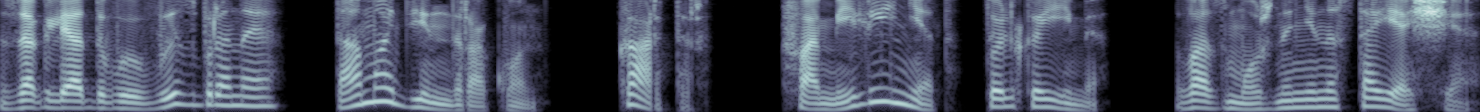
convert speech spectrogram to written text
Заглядываю в избранное, там один дракон. Картер. Фамилии нет, только имя. Возможно, не настоящее.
